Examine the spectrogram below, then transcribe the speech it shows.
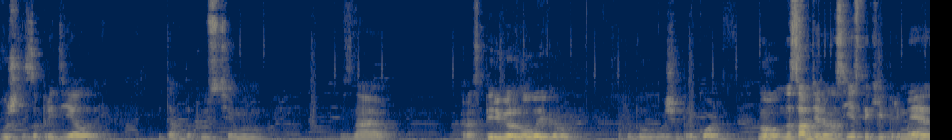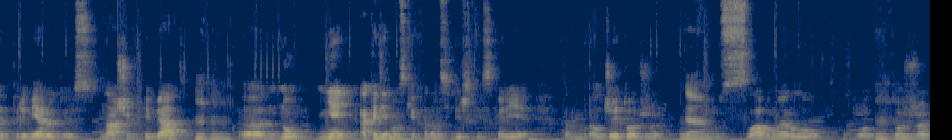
вышло за пределы, там, допустим, не знаю, как раз перевернуло игру, это было бы очень прикольно. Ну, на самом деле у нас есть такие примеры, примеры то есть наших ребят, Мгм. э, ну, не академовских, а новосибирских скорее. Там LJ тот же, Да. ну, Слава Мерлу, вот, Мгм. тоже.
